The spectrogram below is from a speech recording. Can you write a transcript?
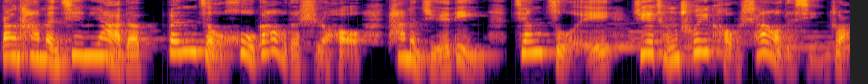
当他们惊讶地奔走互告的时候，他们决定将嘴撅成吹口哨的形状，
